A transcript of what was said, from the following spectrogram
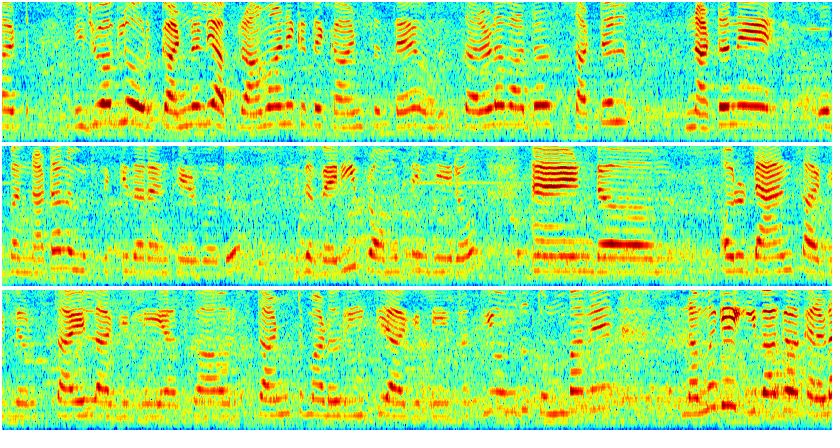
ಬಟ್ ನಿಜವಾಗ್ಲೂ ಅವ್ರ ಕಣ್ಣಲ್ಲಿ ಆ ಪ್ರಾಮಾಣಿಕತೆ ಕಾಣಿಸುತ್ತೆ. ಒಂದು ಸರಳವಾದ, ಸಟಲ್ ನಟನೆ, ಒಬ್ಬ ನಟ ನಮಗೆ ಸಿಕ್ಕಿದ್ದಾರೆ ಅಂತ ಹೇಳ್ಬೋದು. Is a very promising hero and ಅವರು ಡ್ಯಾನ್ಸ್ ಆಗಿರಲಿ, ಅವ್ರ ಸ್ಟೈಲ್ ಆಗಿರಲಿ ಅಥವಾ ಅವ್ರು ಸ್ಟಂಟ್ ಮಾಡೋ ರೀತಿ ಆಗಿರಲಿ, ಪ್ರತಿಯೊಂದು ತುಂಬಾ ನಮಗೆ ಇವಾಗ ಕನ್ನಡ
